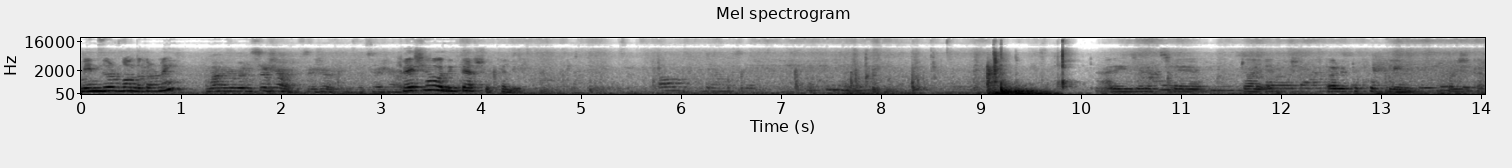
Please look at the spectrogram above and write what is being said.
মেন ডোর বন্ধ করো নাই? ফ্রেশ হাওয়া দিতে আসো খালি। আর এই যে হচ্ছে টয়লেট টয়লেটটা খুব ক্লিন পরিষ্কার।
